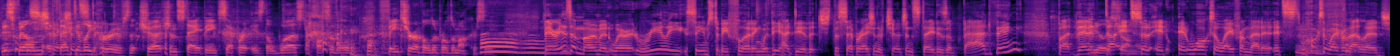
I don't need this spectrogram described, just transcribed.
This film effectively proves that church and state being separate is the worst possible feature of a liberal democracy. There is a moment where it really seems to be flirting with the idea that ch- the separation of church and state is a bad thing, but then it Really do- it sort of, it it walks away from that. It it's walks away from that ledge.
